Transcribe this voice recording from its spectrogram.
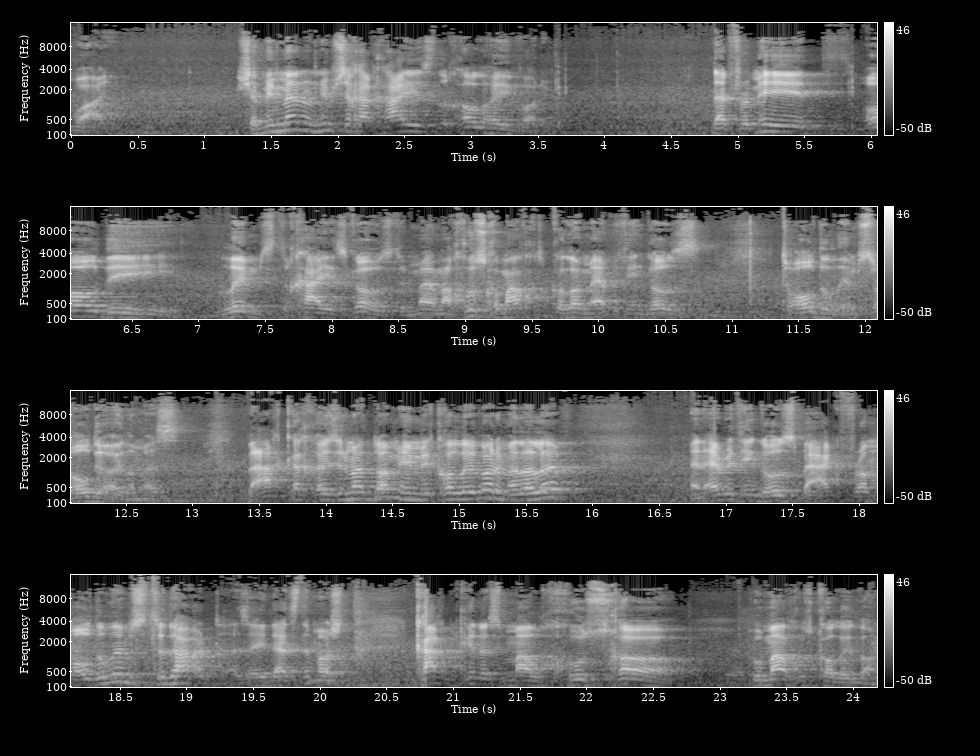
Why? Shabimen's the Khalh. That from it, all the limbs, the chayis goes, the malchus kolom, everything goes to all the limbs, to all the oilamas. And everything goes back from all the limbs to the heart. I say that's the b'chinas hu malchus kol oilam.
